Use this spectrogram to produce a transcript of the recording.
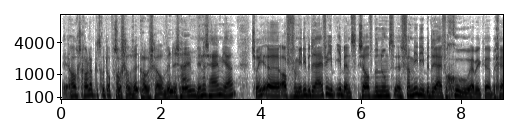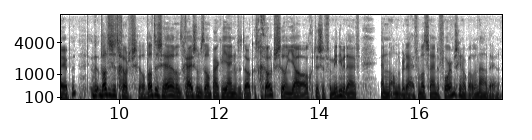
Hogeschool, heb ik het goed opgezocht? Hogeschool, Hogeschool Windesheim. Windesheim, ja. Sorry, uh, over familiebedrijven. Je, je, bent zelf benoemd uh, familiebedrijven heb ik uh, begrepen. Wat is het grote verschil? Wat is, hè, want Gijs noemt het al een paar keer, jij noemt het ook... het grote verschil in jouw ogen tussen een familiebedrijf en een ander bedrijf? En wat zijn de voor- misschien ook wel de nadelen?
